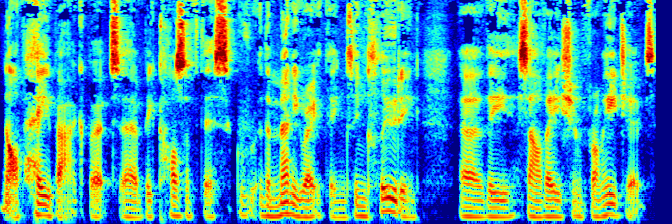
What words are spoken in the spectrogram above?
not a payback, but uh, because of this, the many great things, including uh, the salvation from Egypt,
